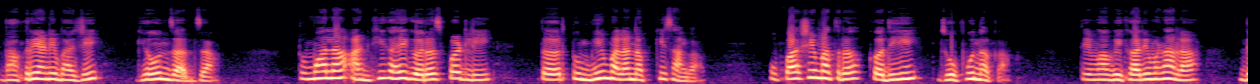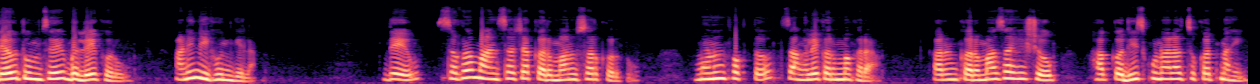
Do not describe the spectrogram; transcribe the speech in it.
भाकरी आणि भाजी घेऊन जात जा. तुम्हाला आणखी काही गरज पडली तर तुम्ही मला नक्की सांगा. उपाशी मात्र कधीही झोपू नका. तेव्हा भिकारी म्हणाला देव तुमचे भले करो. आणि निघून गेला. देव सगळं माणसाच्या कर्मानुसार करतो. म्हणून फक्त चांगले कर्म करा. कारण कर्माचा हिशोब हा कधीच कुणाला चुकत नाही.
